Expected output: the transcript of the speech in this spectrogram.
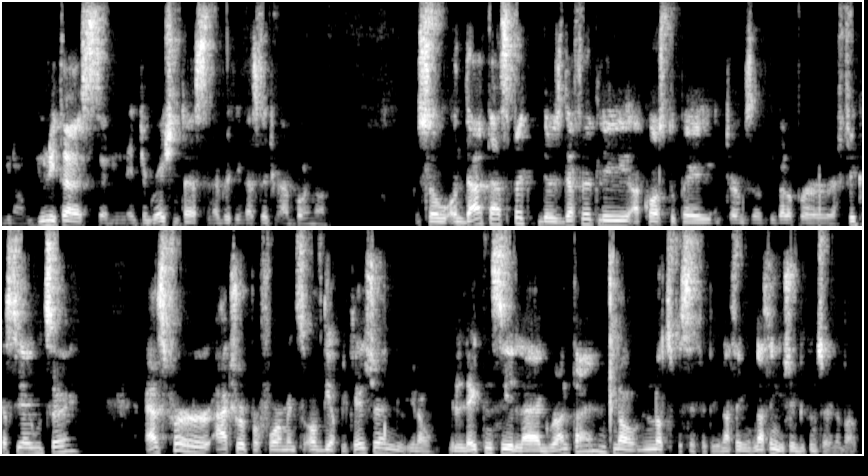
you know unit tests and integration tests and everything else that you have going on. So on that aspect, there's definitely a cost to pay in terms of developer efficacy, I would say. As for actual performance of the application, you know, latency, lag, runtime, no, not specifically. Nothing, nothing you should be concerned about.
